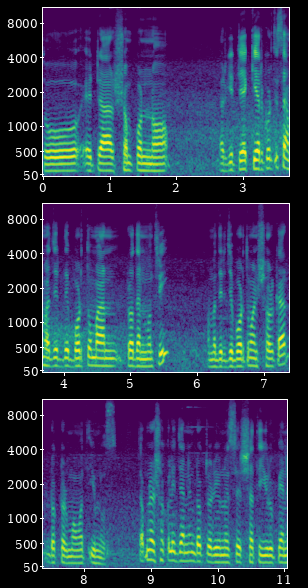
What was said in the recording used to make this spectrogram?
তো এটার সম্পন্ন আর কি টেক কেয়ার করতেছে আমাদের যে বর্তমান প্রধানমন্ত্রী, আমাদের যে বর্তমান সরকার ডক্টর মোহাম্মদ ইউনুস। তো আপনারা সকলে জানেন ডক্টর ইউনুসের সাথে ইউরোপিয়ান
